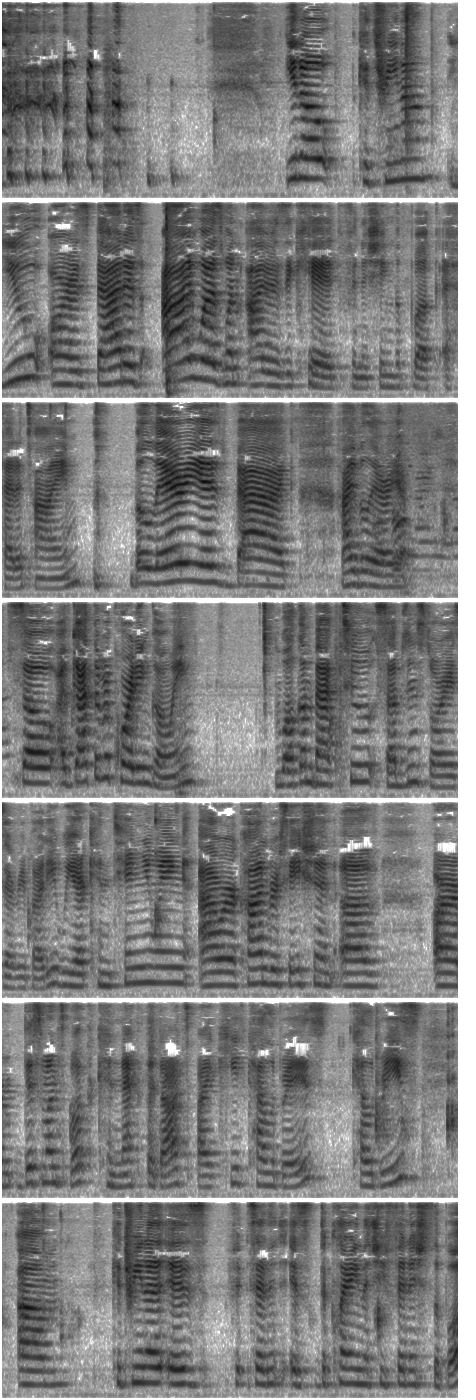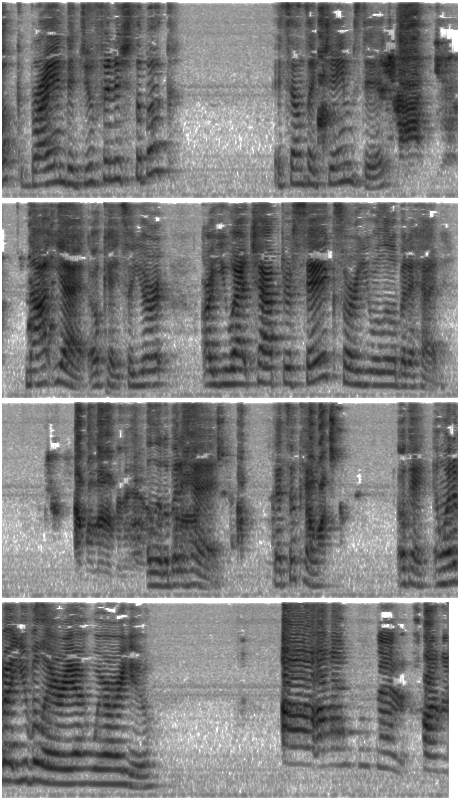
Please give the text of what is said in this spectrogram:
you know, Katrina, you are as bad as I was when I was a kid, finishing the book ahead of time. Valeria is back. Hi, Valeria. So I've got the recording going. Welcome back to Subs and Stories, everybody. We are continuing our conversation of our this month's book, Connect the Dots by Keith Calabrese. Calabrese. Um, Katrina is is declaring that she finished the book. Brian, did you finish the book? It sounds like James did. Not yet. Not yet. Okay, so you're are you at chapter six or are you a little bit ahead? I'm a little bit ahead. A little bit ahead. That's okay. Okay, and what about you, Valeria? Where are you? Uh, I'm a little bit farther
